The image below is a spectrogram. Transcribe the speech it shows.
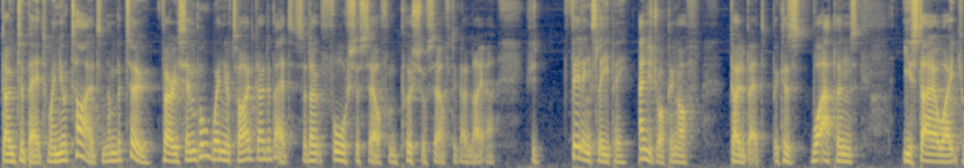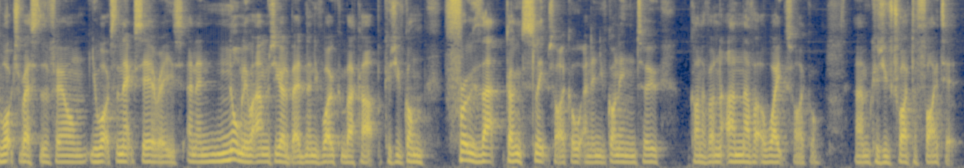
go to bed when you're tired. Number two, very simple. When you're tired, go to bed. So don't force yourself and push yourself to go later. If you're feeling sleepy and you're dropping off, go to bed because what happens you stay awake, you watch the rest of the film, you watch the next series, and then normally what happens, you go to bed and then you've woken back up because you've gone through that going to sleep cycle and then you've gone into kind of an, another awake cycle because um, you've tried to fight it.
